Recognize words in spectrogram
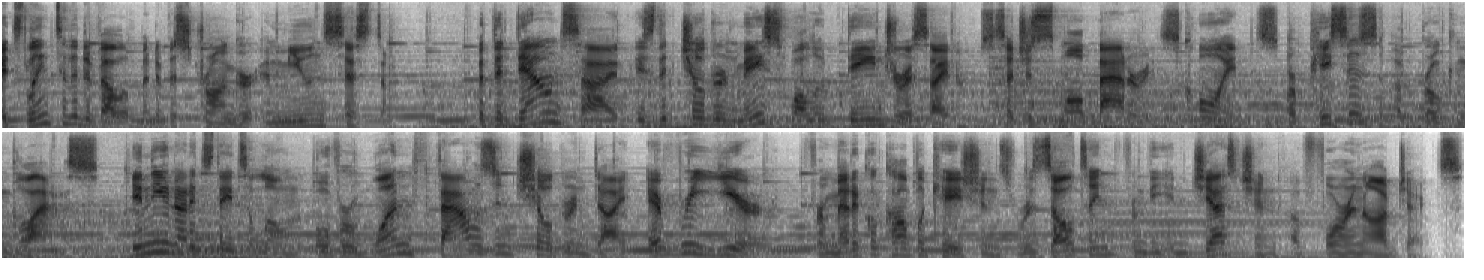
It's linked to the development of a stronger immune system. But the downside is that children may swallow dangerous items, such as small batteries, coins, or pieces of broken glass. In the United States alone, over 1,000 children die every year from medical complications resulting from the ingestion of foreign objects.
